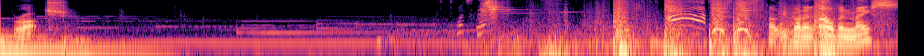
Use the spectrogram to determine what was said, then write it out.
Broch. What's that? Oh, you've got an elven mace.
